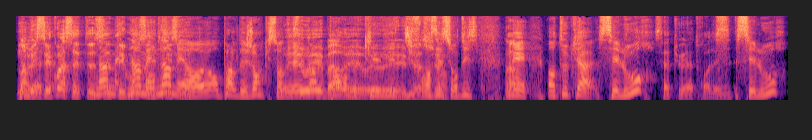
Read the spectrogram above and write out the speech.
Non, mais mais c'est quoi cette, non, cet mais, non, mais, égocentrisme non, mais euh, on parle des gens qui sont Oui, intéressés oui, par le bah porn, oui, qui oui, est oui, 10 bien Français sûr. sur 10. Ah. Mais en tout cas, c'est lourd, Ça a tué la 3D. c'est lourd,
